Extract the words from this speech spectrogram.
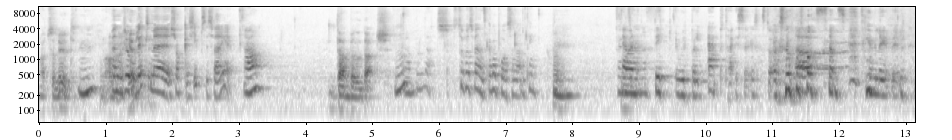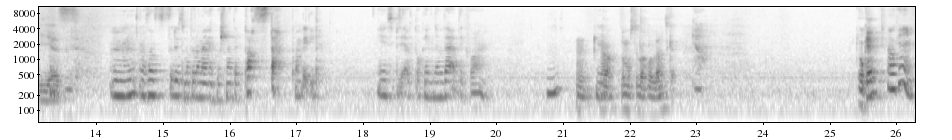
Absolut. Mm. Men roligt med tjocka chips i Sverige. Ja. Double Dutch. Mm. Double Dutch. Står på svenska på påsen och allting. Mm. Väldigt Även thick ripple appetizers står också på påsen. Ska vi lägga till. Yes. Mm. Och sen ser det ut som att det är människor som äter pasta på en bild. Det är speciellt och inte en väderkvarn. Mm. Ja, de måste vara holländska. Okej. Okej.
